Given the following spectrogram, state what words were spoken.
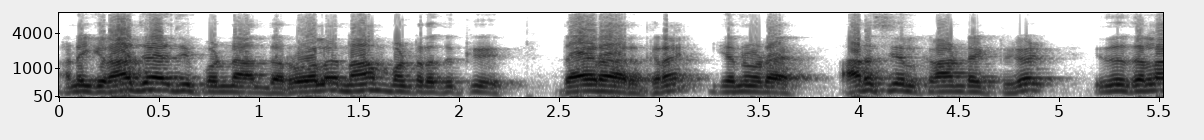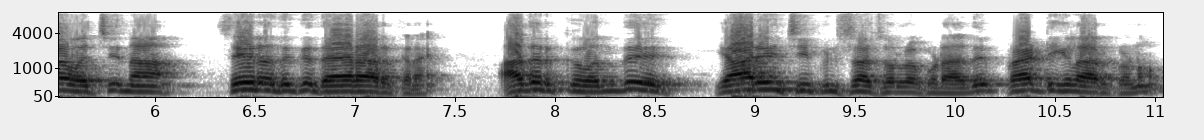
அன்னைக்கு ராஜாஜி பண்ண அந்த ரோலை நான் பண்ணுறதுக்கு தயாராக இருக்கிறேன். என்னோட அரசியல் கான்டாக்டுகள் இதெல்லாம் வச்சு நான் செய்கிறதுக்கு தயாராக இருக்கிறேன். அதற்கு வந்து யாரையும் சீஃப் மினிஸ்டராக சொல்லக்கூடாது. ப்ராக்டிக்கலாக இருக்கணும்.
